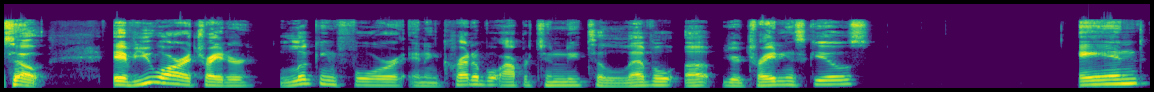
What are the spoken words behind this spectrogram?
So, if you are a trader looking for an incredible opportunity to level up your trading skills and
